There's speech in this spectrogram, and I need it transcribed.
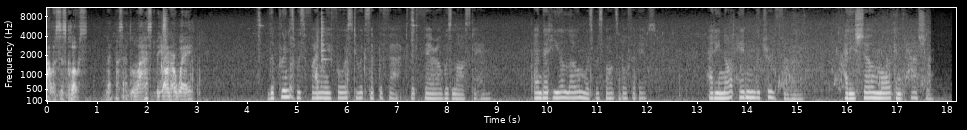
Palace is close. Let us at last be on our way. The prince was finally forced to accept the fact that Farah was lost to him, and that he alone was responsible for this. Had he not hidden the truth from her, had he shown more compassion,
